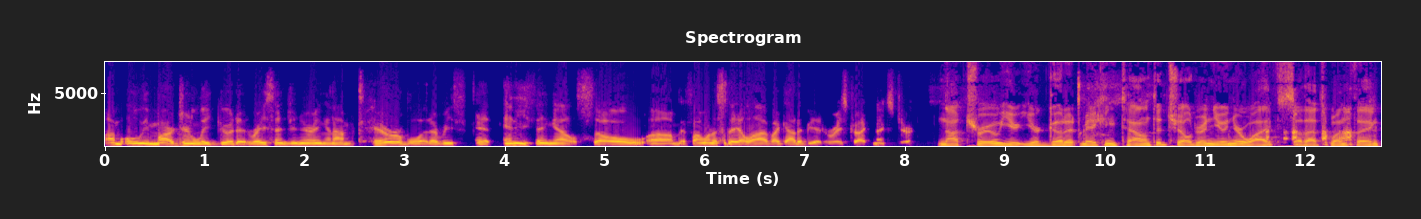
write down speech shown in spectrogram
I'm only marginally good at race engineering, and I'm terrible at every at anything else. So um, if I want to stay alive, I got to be at a racetrack next year. Not true. You're, you're good at making talented children, you and your wife. So that's one thing.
